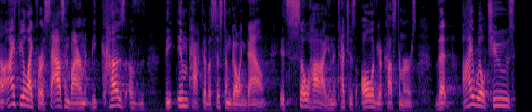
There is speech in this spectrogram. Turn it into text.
And I feel like for a SaaS environment, because of the impact of a system going down, it's so high and it touches all of your customers that I will choose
